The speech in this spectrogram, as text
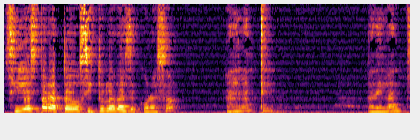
si es para todos, si tú lo das de corazón, adelante, adelante.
